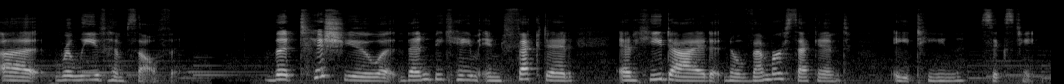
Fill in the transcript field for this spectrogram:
uh, relieve himself. The tissue then became infected and he died November 2nd, 1816.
